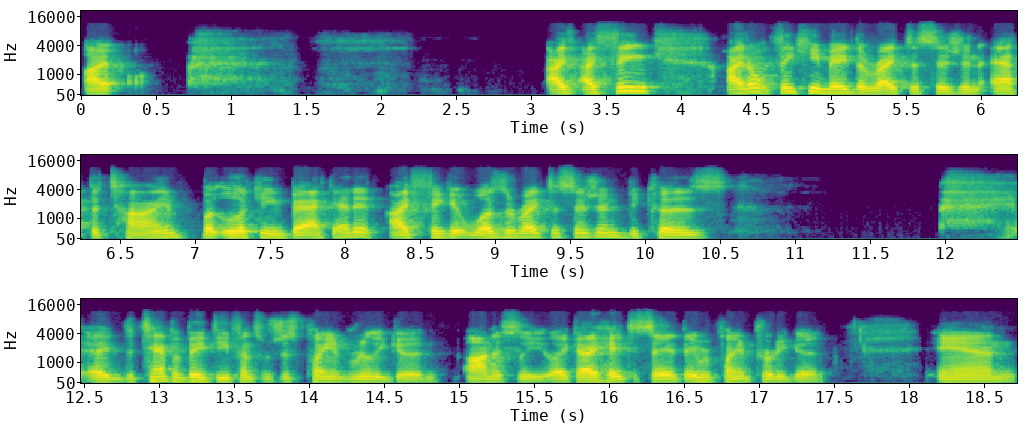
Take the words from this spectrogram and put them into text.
I, I, I think I don't think he made the right decision at the time, but looking back at it, I think it was the right decision because eh, the Tampa Bay defense was just playing really good. Honestly, like I hate to say it, they were playing pretty good, and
